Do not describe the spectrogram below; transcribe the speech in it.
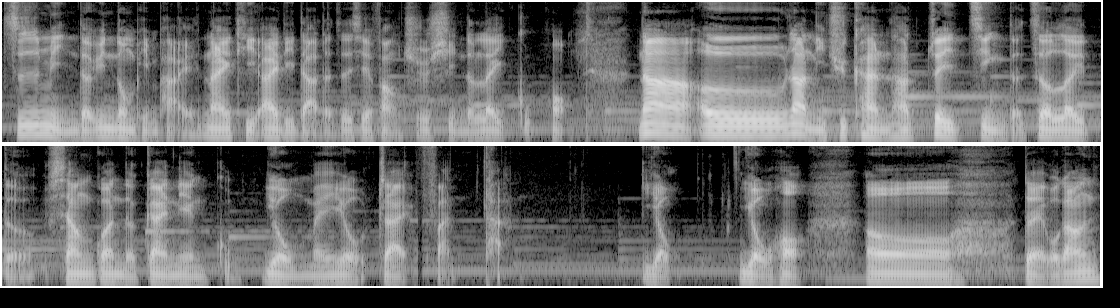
知名的运动品牌 Nike、艾迪达的这些纺织型的类股哦。那呃，那你去看它最近的这类的相关的概念股有没有在反弹？有，有哈。呃，对我刚刚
